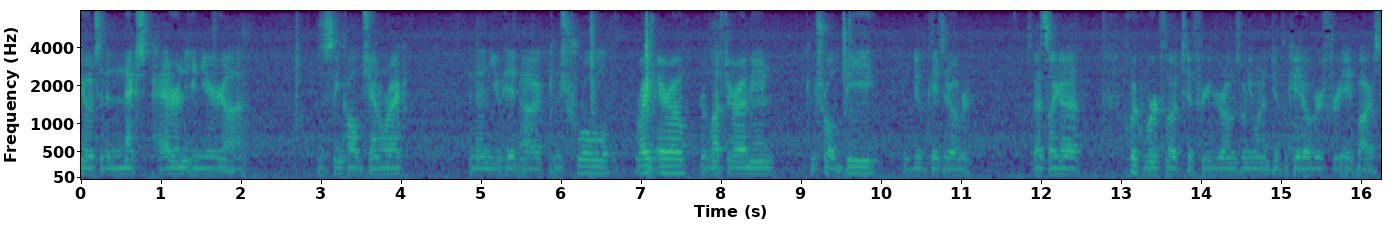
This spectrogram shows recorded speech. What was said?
Go to the next pattern in your uh, this thing called channel rack, and then you hit uh, Control right arrow or left arrow, I mean, Control B, and duplicates it over. So that's like a quick workflow tip for your drums when you want to duplicate over for eight bars.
